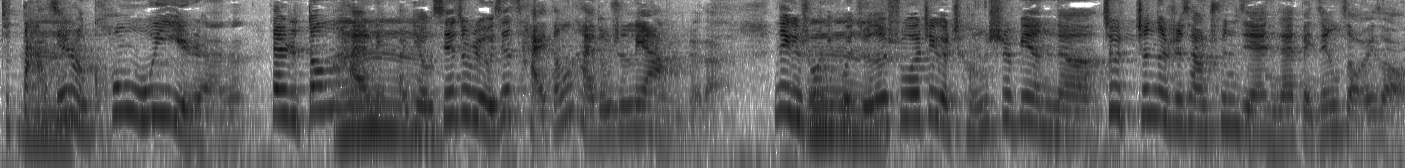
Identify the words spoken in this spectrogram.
就大街上空无一人，但是灯还亮，有些就是有些彩灯还都是亮着的。那个时候你会觉得说这个城市变得就真的是像春节，你在北京走一走，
